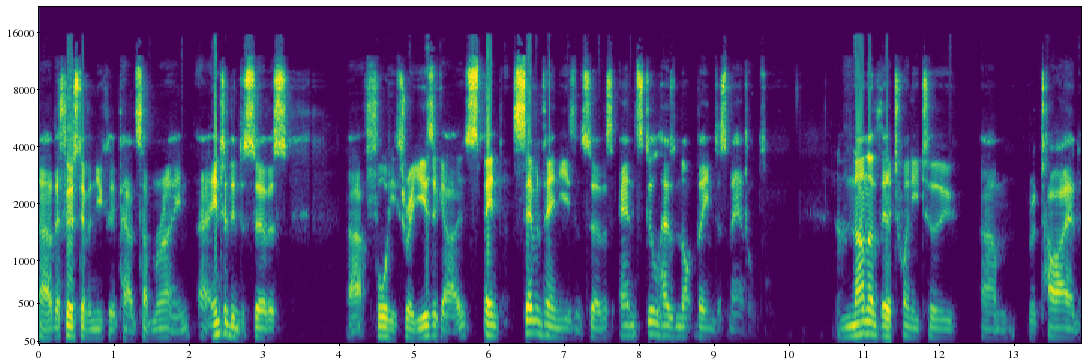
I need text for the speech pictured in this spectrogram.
uh, the first ever nuclear powered submarine, uh, entered into service. 43 years ago, spent 17 years in service and still has not been dismantled. None of their 22 um, retired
